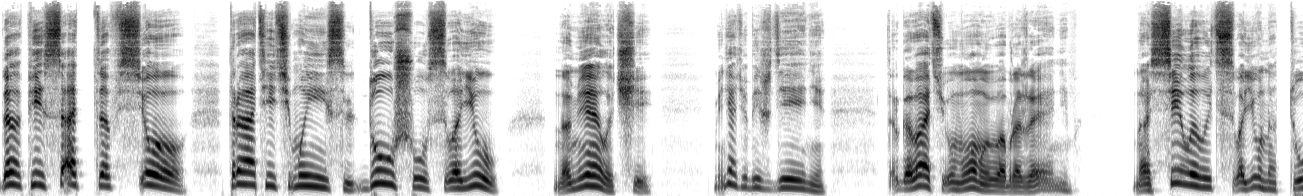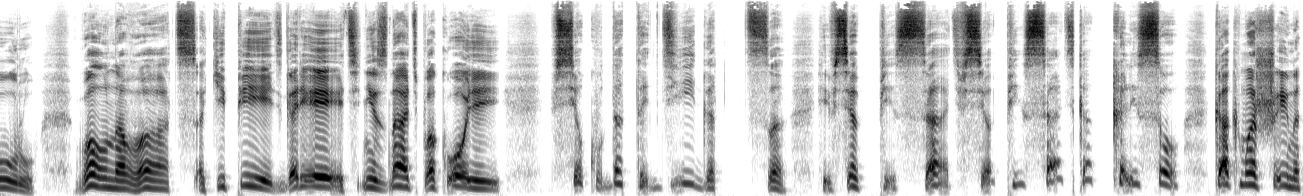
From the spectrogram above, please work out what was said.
Да писать-то все, тратить мысль, душу свою на мелочи, менять убеждения, торговать умом и воображением, насиловать свою натуру, волноваться, кипеть, гореть, не знать покоя и все куда-то двигаться учиться и все писать, все писать, как колесо, как машина.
